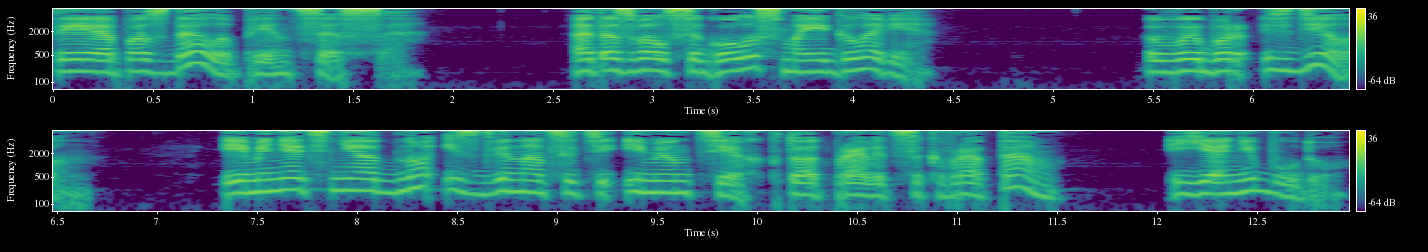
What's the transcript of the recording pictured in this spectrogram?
«Ты опоздала, принцесса», — отозвался голос в моей голове. «Выбор сделан, и менять ни одно из двенадцати имен тех, кто отправится к вратам, я не буду.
